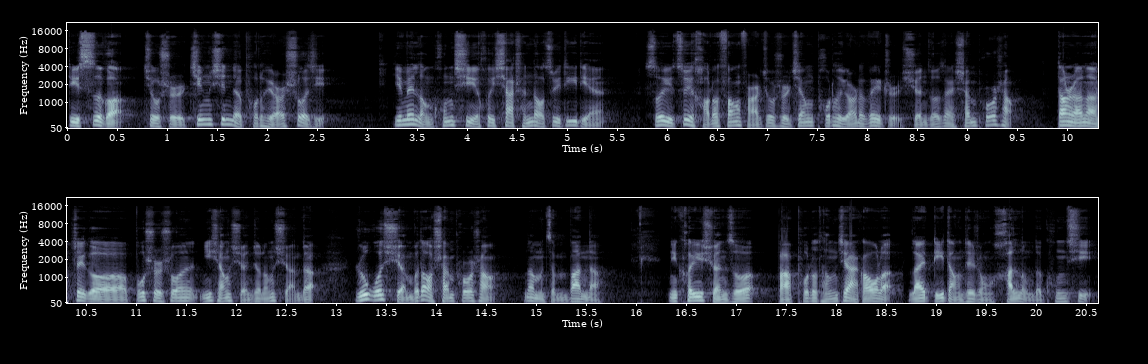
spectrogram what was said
第四个就是精心的葡萄园设计，因为冷空气会下沉到最低点，所以最好的方法就是将葡萄园的位置选择在山坡上。当然了，这个不是说你想选就能选的。如果选不到山坡上，那么怎么办呢？你可以选择把葡萄藤架高了，来抵挡这种寒冷的空气。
